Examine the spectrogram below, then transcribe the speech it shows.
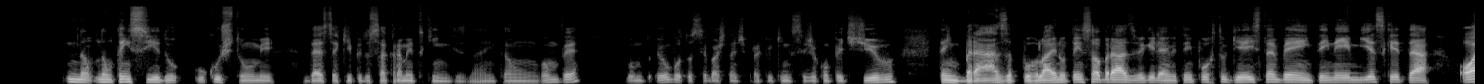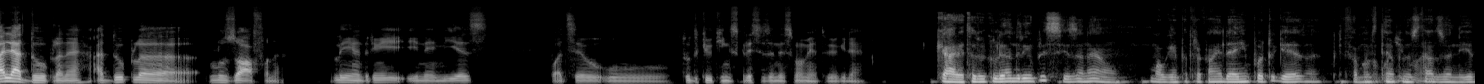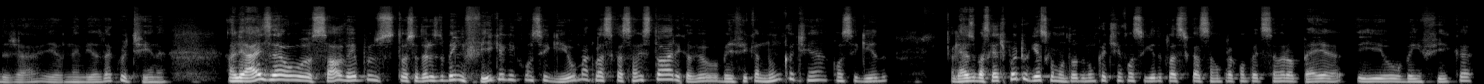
Não, não tem sido o costume dessa equipe do Sacramento Kings, né? Então, vamos ver. Eu vou torcer bastante para que o Kings seja competitivo. Tem brasa por lá e não tem só brasa, viu, Guilherme? Tem português também, tem Neemias que tá. Olha a dupla, né? A dupla lusófona. Leandro e Neemias pode ser o, o, tudo que o Kings precisa nesse momento, viu, Guilherme? Cara, é tudo que o Leandrinho precisa, né? Um, alguém para trocar uma ideia em português, né? Porque tá muito tempo demais. nos Estados Unidos já e o Nemias vai curtir, né? Aliás, é o salve aí para os torcedores do Benfica que conseguiu uma classificação histórica, viu? O Benfica nunca tinha conseguido. Aliás, o basquete português como um todo nunca tinha conseguido classificação para a competição europeia e o Benfica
